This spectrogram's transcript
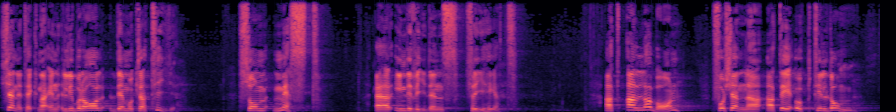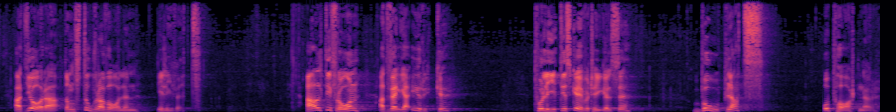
känneteckna en liberal demokrati som mest är individens frihet. Att alla barn får känna att det är upp till dem att göra de stora valen i livet. Allt ifrån att välja yrke, politisk övertygelse, boplats och partner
